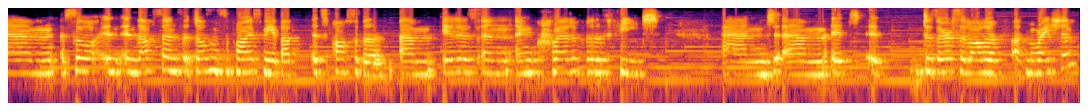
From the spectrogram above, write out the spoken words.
Um, so in, in that sense, it doesn't surprise me that it's possible. Um, it is an incredible feat and um, it, it deserves a lot of admiration.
